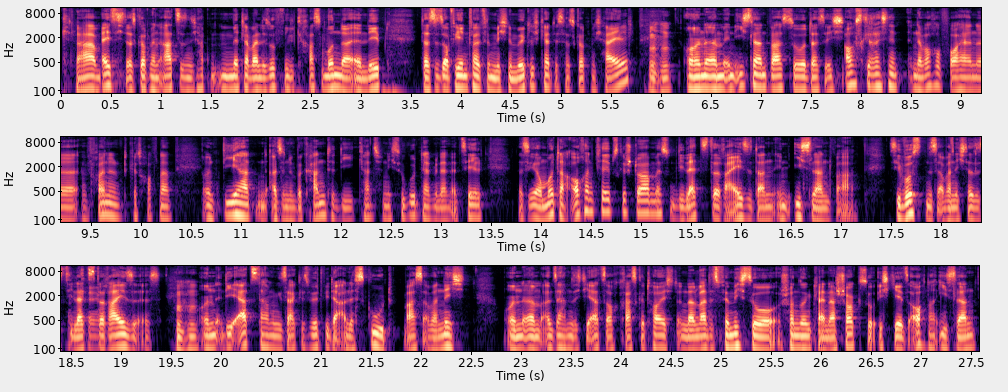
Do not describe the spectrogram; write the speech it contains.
klar weiß ich, dass Gott mein Arzt ist und ich habe mittlerweile so viele krasse Wunder erlebt, dass es auf jeden Fall für mich eine Möglichkeit ist, dass Gott mich heilt. Mhm. Und ähm, in Island war es so, dass ich ausgerechnet in der Woche vorher eine Freundin getroffen habe und die hat, also eine Bekannte, die kannte ich nicht so gut, die hat mir dann erzählt, dass ihre Mutter auch an Krebs gestorben ist und die letzte Reise dann in Island war. Sie wussten es aber nicht, dass es die okay. letzte Reise ist. Mhm. Und die Ärzte haben gesagt, es wird wieder alles gut, war es aber nicht. Und ähm, also haben sich die Ärzte auch krass getäuscht. Und dann war das für mich so schon so ein kleiner Schock, so ich gehe jetzt auch nach Island.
